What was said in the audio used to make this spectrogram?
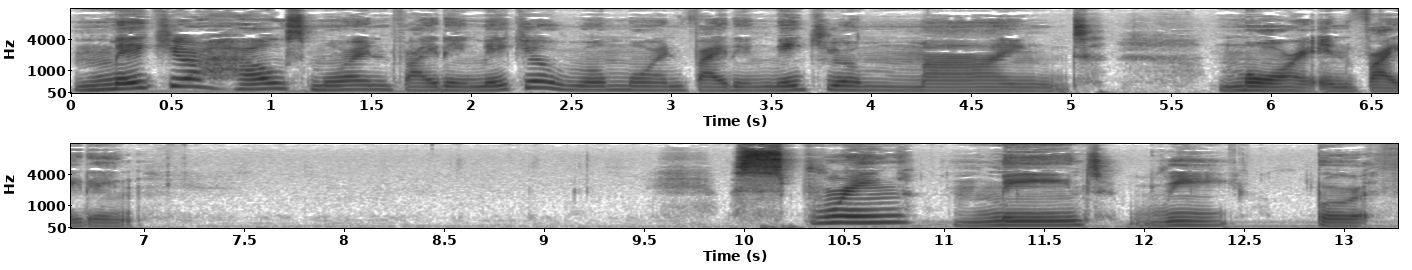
Make your house more inviting, make your room more inviting, make your mind more inviting. Spring means rebirth.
